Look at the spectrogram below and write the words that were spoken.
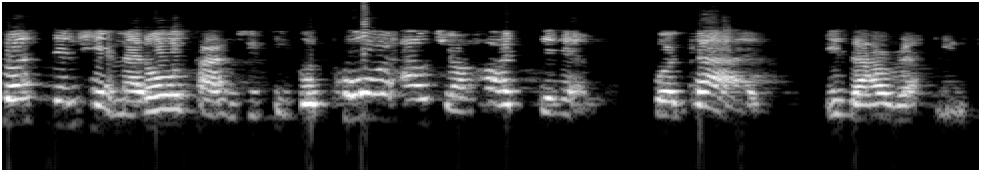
Trust in Him at all times, you people. Pour out your hearts to Him, for God is our refuge.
